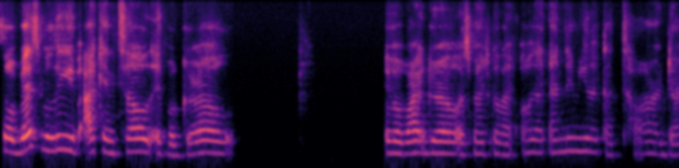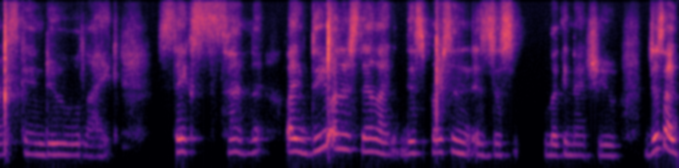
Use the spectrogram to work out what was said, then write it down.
So best believe I can tell if a girl, if a white girl, a Spanish girl, like, oh, like I need you like a tar, dark skinned dude, like six, seven. Like, do you understand? Like, this person is just looking at you, just like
